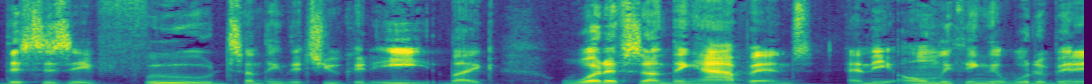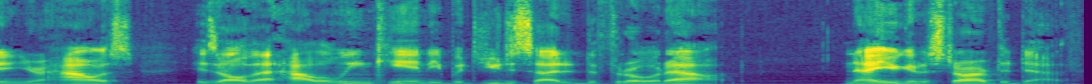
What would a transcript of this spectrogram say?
this is a food, something that you could eat. Like, what if something happens and the only thing that would have been in your house is all that Halloween candy, but you decided to throw it out? Now you're going to starve to death.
